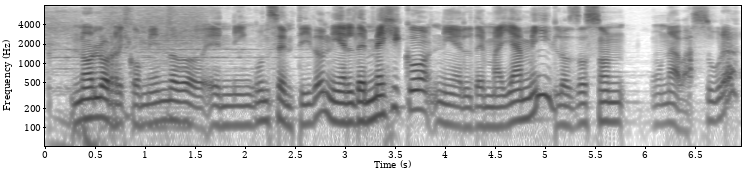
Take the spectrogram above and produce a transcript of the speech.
no lo recomiendo en ningún sentido. Ni el de México ni el de Miami. Los dos son una basura.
